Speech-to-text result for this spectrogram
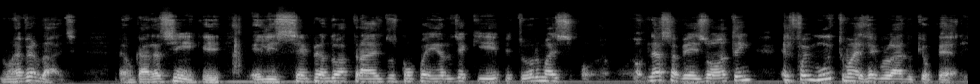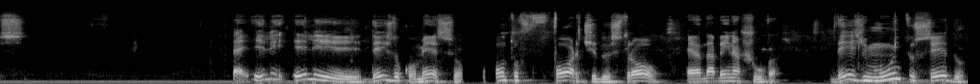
Não é verdade. É um cara assim, que ele sempre andou atrás dos companheiros de equipe e tudo, mas nessa vez ontem, ele foi muito mais regular do que o Pérez. É, ele, ele, desde o começo, o ponto forte do Stroll é andar bem na chuva. Desde muito cedo,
